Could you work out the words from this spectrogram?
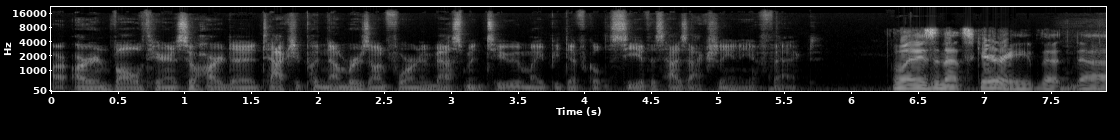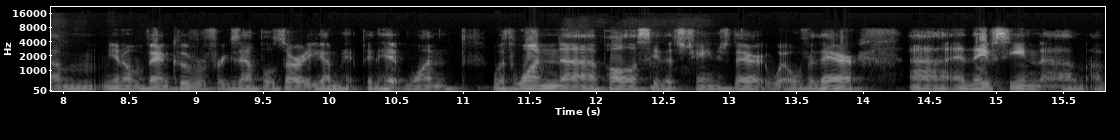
are, are, involved here, and it's so hard to, to actually put numbers on foreign investment too. It might be difficult to see if this has actually any effect. Well, and isn't that scary that um, you know Vancouver, for example, has already been hit one with one uh, policy that's changed there over there, uh, and they've seen um, a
